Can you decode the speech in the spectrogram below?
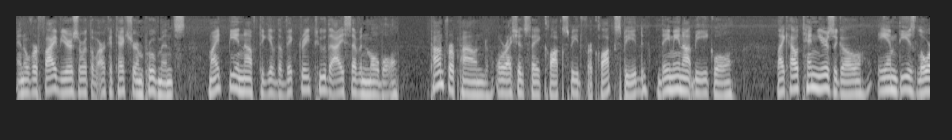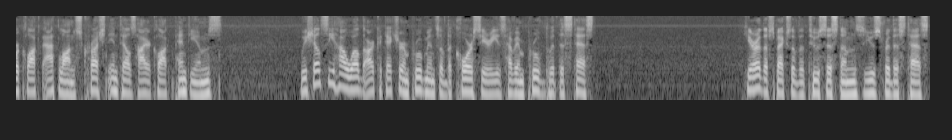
and over 5 years worth of architecture improvements might be enough to give the victory to the i7 Mobile. Pound for pound, or I should say clock speed for clock speed, they may not be equal. Like how 10 years ago, AMD's lower clocked Athlons crushed Intel's higher clocked Pentiums. We shall see how well the architecture improvements of the Core series have improved with this test. Here are the specs of the two systems used for this test.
